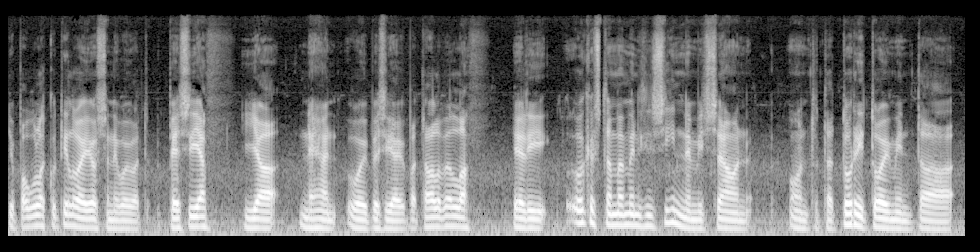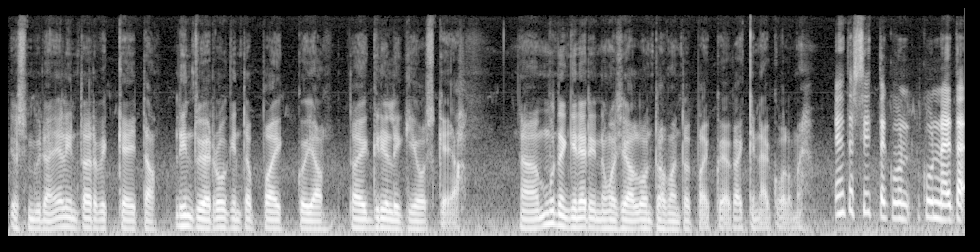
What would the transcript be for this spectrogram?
jopa ullakkotiloja, joissa ne voivat pesiä ja nehän voi pesiä jopa talvella. Eli oikeastaan mä menisin sinne, missä on, on tota toritoimintaa, jos myydään elintarvikkeita, lintujen ruokintapaikkoja tai grillikioskeja. Nämä on muutenkin erinomaisia luontohavaintopaikkoja, kaikki nämä kolme. Entäs sitten, kun, kun näitä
